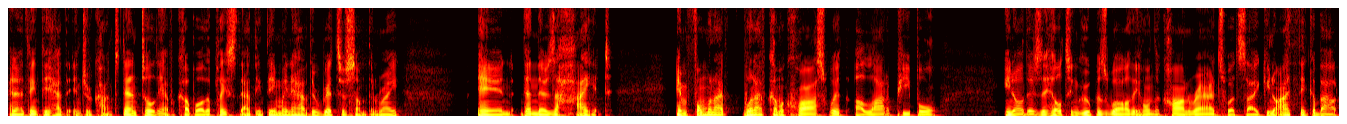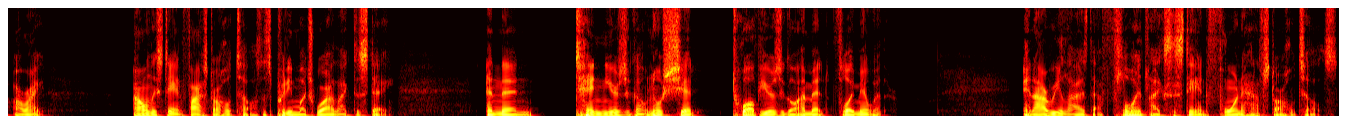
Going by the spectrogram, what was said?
and I think they have the Intercontinental. They have a couple other places. I think they might have the Ritz or something, right? And then there's the Hyatt. And from what I've what I've come across with a lot of people, you know, there's a Hilton group as well. They own the Conrad. So it's like, you know, I think about, all right, I only stay in five star hotels. That's pretty much where I like to stay. And then 10 years ago, no shit, 12 years ago, I met Floyd Mayweather. And I realized that Floyd likes to stay in four and a half star hotels.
